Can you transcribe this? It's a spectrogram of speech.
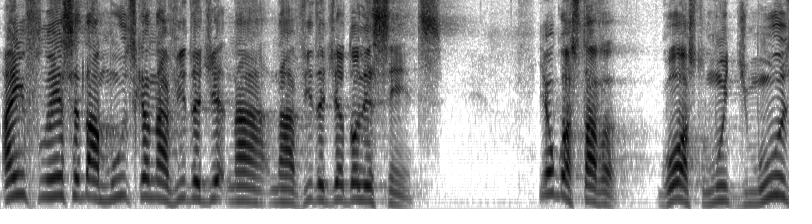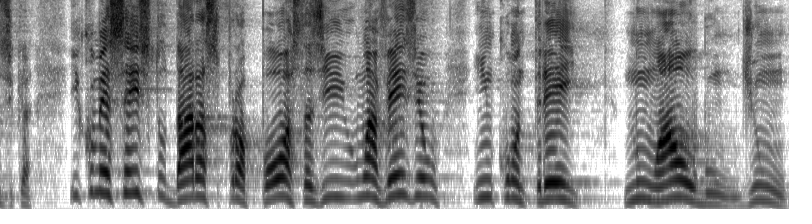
a influência da música na vida de, na, na vida de adolescentes. Eu gostava, gosto muito de música, e comecei a estudar as propostas, e uma vez eu encontrei num álbum de um,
